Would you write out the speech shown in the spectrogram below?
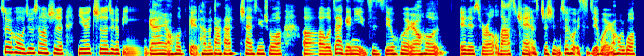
最后就像是因为吃了这个饼干，然后给他们大发善心说，呃，我再给你一次机会，然后 it is your last chance，这是你最后一次机会，然后如果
